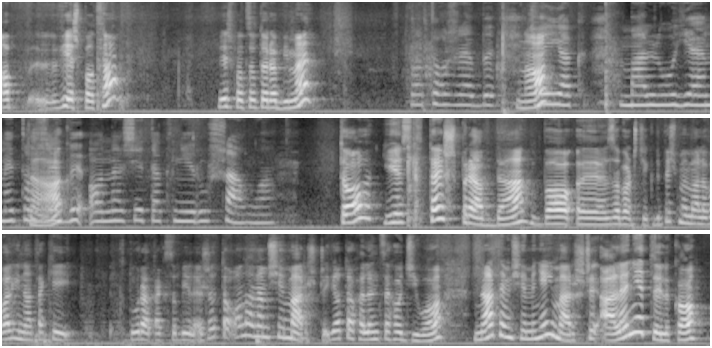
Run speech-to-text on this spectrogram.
O, wiesz po co? Wiesz po co to robimy? Po to, żeby, No. że jak malujemy, to Tak. żeby ona się tak nie ruszała. To jest też prawda, bo e, zobaczcie, gdybyśmy malowali na takiej, która tak sobie leży, to ona nam się marszczy. I o to Helence chodziło. Na tym się mniej marszczy, ale nie tylko.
